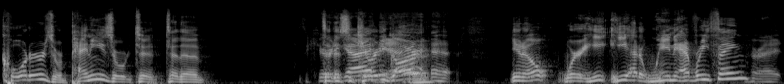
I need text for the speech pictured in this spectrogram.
quarters or pennies or to to the Security the guy? security Yeah. guard? you know where he he had to win everything right.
